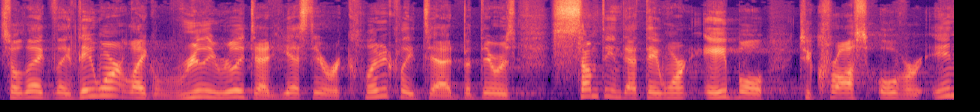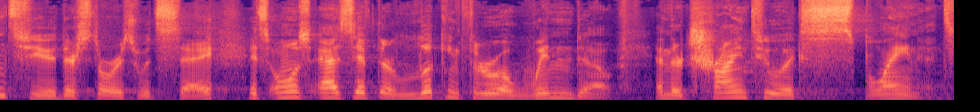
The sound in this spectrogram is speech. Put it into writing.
So, like, like they weren't like really, really dead. Yes, they were clinically dead, but there was something that they weren't able to cross over into, their stories would say. It's almost as if they're looking through a window and they're trying to explain it.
